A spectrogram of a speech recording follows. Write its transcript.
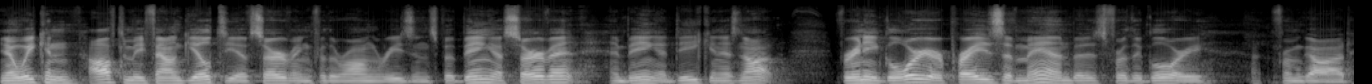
You know, we can often be found guilty of serving for the wrong reasons, but being a servant and being a deacon is not for any glory or praise of man, but it's for the glory from God.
